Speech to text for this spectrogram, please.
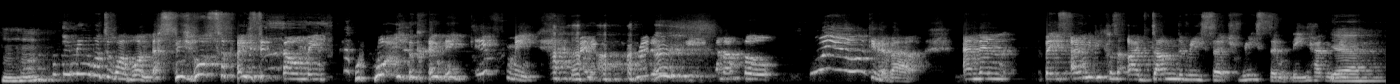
hmm What do you mean, what do I want? That's what you're supposed to tell me what you're going to give me. And, and I thought, what are you talking about? And then, but it's only because I've done the research recently, having been Yeah, in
